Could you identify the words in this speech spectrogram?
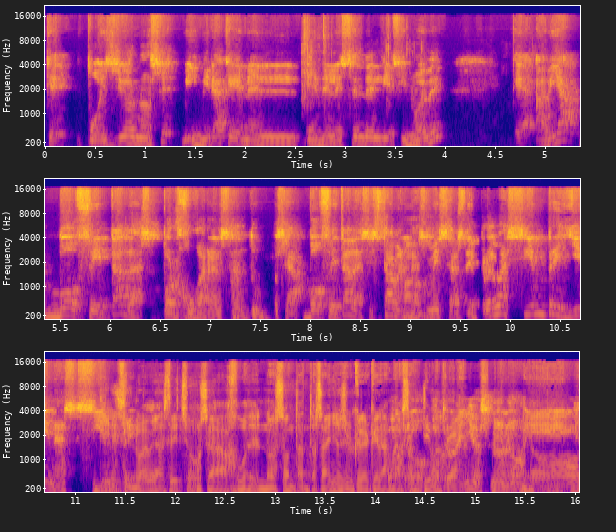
que pues yo no sé, y mira que en el, en el Essen del 19 había bofetadas por jugar al Santum. O sea, bofetadas. Estaban las ah. mesas de prueba siempre llenas. Siempre. 19 has dicho. O sea, joder, no son tantos años. Yo creo que era más antiguo. Cuatro años. No, no. Eh,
